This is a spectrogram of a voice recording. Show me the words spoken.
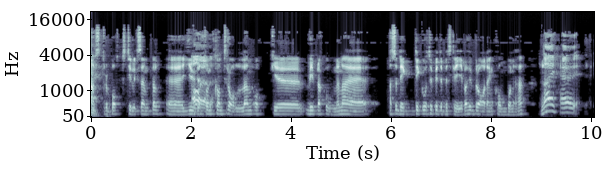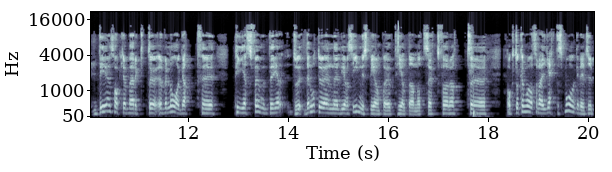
Astrobot till exempel. Eh, ljudet ja, från kontrollen och eh, vibrationerna är... Alltså det, det går typ inte att beskriva hur bra den kombon är. Nej, det är en sak jag märkt överlag att PS5, det, det låter en leva sig in i spelen på ett helt annat sätt för att eh, och då kan det vara sådana jättesmå grejer, typ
